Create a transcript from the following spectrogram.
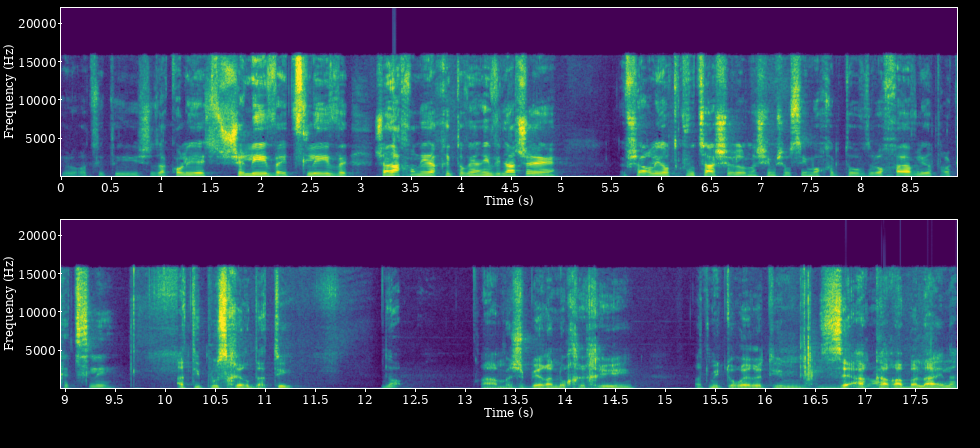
כאילו רציתי שזה הכל יהיה שלי ואצלי, ושאנחנו נהיה הכי טובים. אני מבינה שאפשר להיות קבוצה של אנשים שעושים אוכל טוב, זה לא חייב להיות רק אצלי. את טיפוס חרדתי? לא. המשבר הנוכחי, את מתעוררת עם זיעה לא. קרה בלילה?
